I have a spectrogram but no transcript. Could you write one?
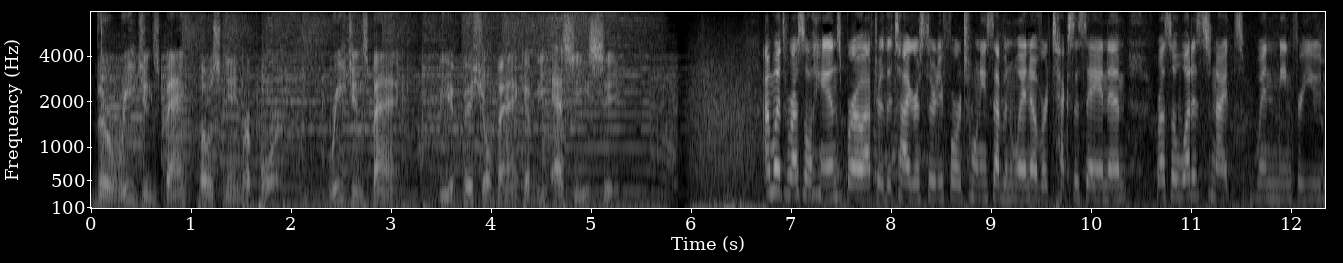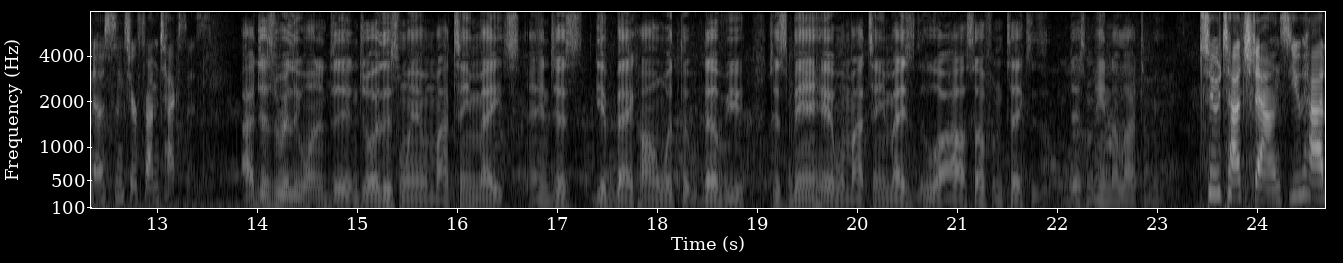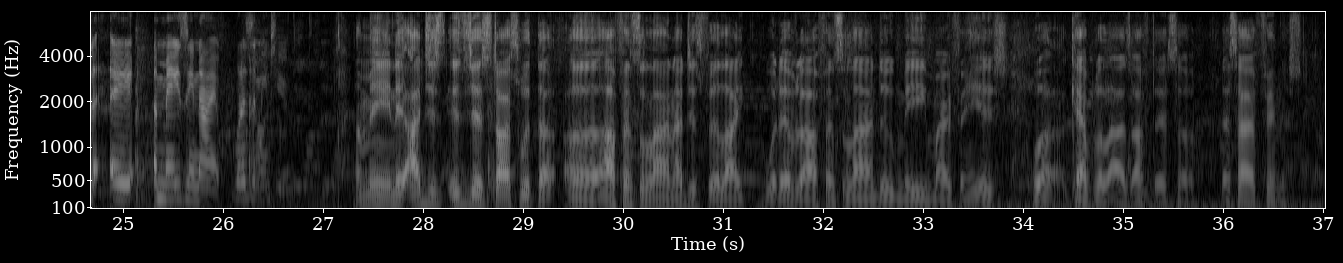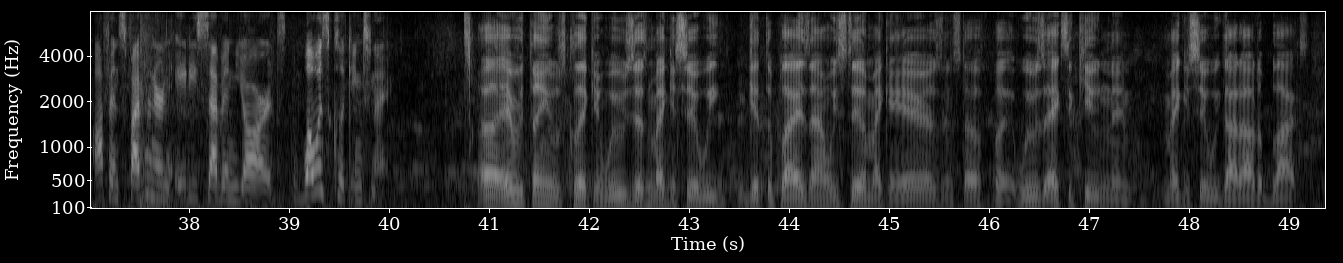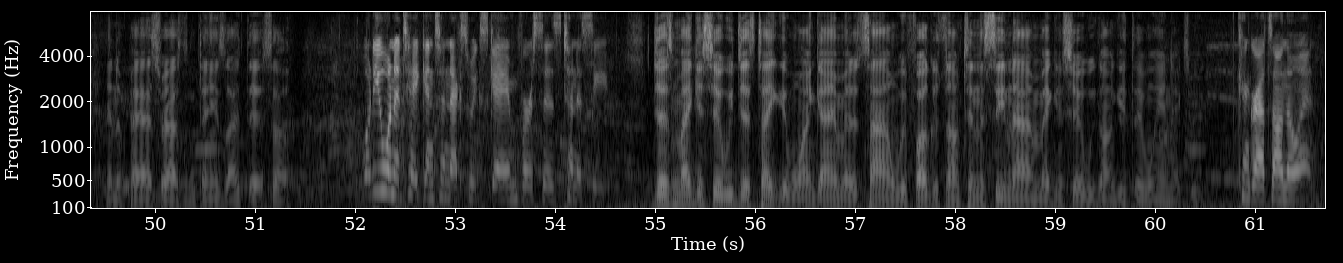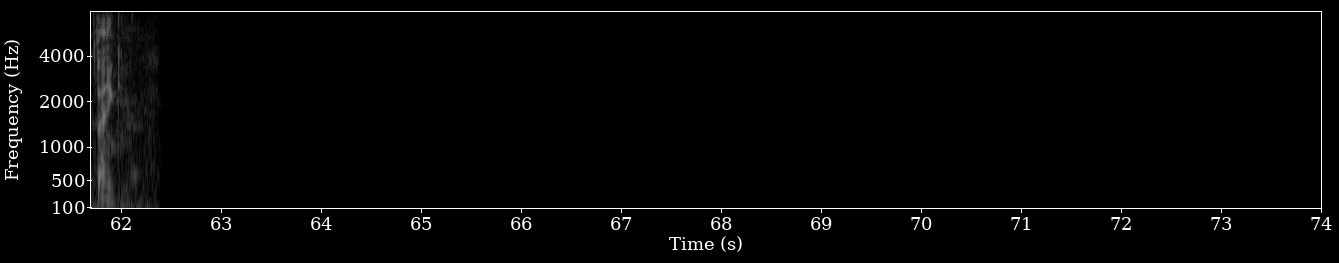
The Regions Bank postgame report. Regions Bank, the official bank of the SEC. I'm with Russell Hansbrough after the Tigers' 34-27 win over Texas A&M. Russell, what does tonight's win mean for you, you know, since you're from Texas? I just really wanted to enjoy this win with my teammates and just get back home with the W. Just being here with my teammates who are also from Texas just mean a lot to me. Two touchdowns. You had a amazing night. What does it mean to you? I mean, it, I just it just starts with the uh, offensive line. I just feel like whatever the offensive line do, me, Murphy, and Ish will capitalize off that. So that's how it finished. Offense 587 yards. What was clicking tonight? Uh, everything was clicking. We was just making sure we get the plays down. We still making errors and stuff, but we was executing and making sure we got all the blocks and the pass routes and things like that. So. What do you want to take into next week's game versus Tennessee? Just making sure we just take it one game at a time. We're focused on Tennessee now and making sure we're going to get the win next week. Congrats on the win. Thank you.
